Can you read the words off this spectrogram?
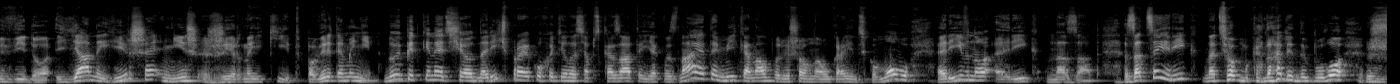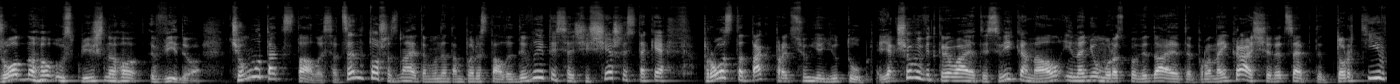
відео. Я не гірше, ніж жирний кіт. Повірте мені. Ну і під кінець ще одна річ, про яку хотілося б сказати. Як ви знаєте, мій канал перейшов на українську мову рівно рік назад. За цей рік на цьому каналі не було жодного успішного відео. Чому так сталося? Це не то, що знаєте, мене там перестали дивитися, чи ще щось таке. Просто так працює YouTube. Якщо ви відкриваєте свій канал і на ньому розповідаєте про найкращі рецепти тортів,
